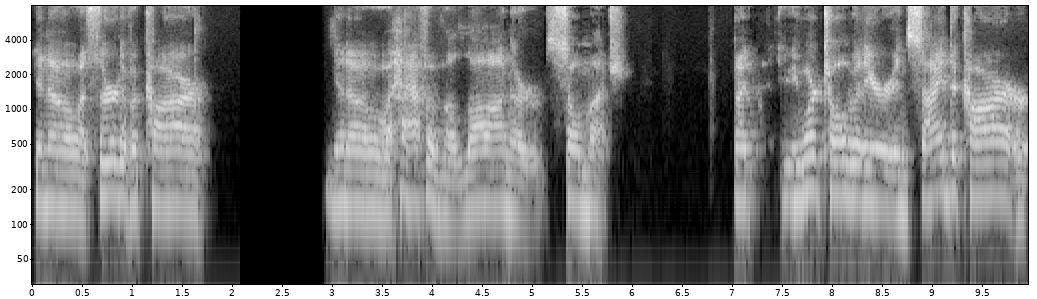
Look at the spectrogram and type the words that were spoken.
you know, a third of a car, you know, half of a lawn or so much. But you weren't told whether you're inside the car or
